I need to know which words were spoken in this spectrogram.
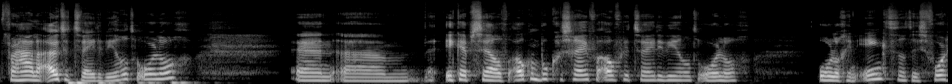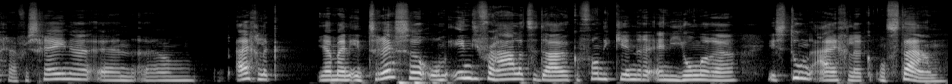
verhalen uit de Tweede Wereldoorlog. En um, ik heb zelf ook een boek geschreven over de Tweede Wereldoorlog. Oorlog in Inkt, dat is vorig jaar verschenen. En um, eigenlijk, ja, mijn interesse om in die verhalen te duiken van die kinderen en die jongeren is toen eigenlijk ontstaan.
